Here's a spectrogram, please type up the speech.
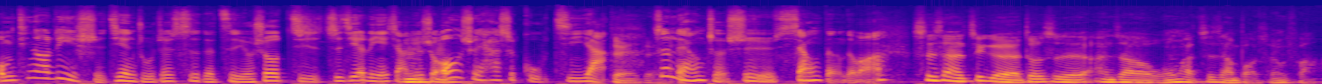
我们听到历史建筑这四个字，有时候直直接联想就说哦，所以它是古迹呀。对对，这两者是相等的吗？事实上，这个都是按照文化资产保存法，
